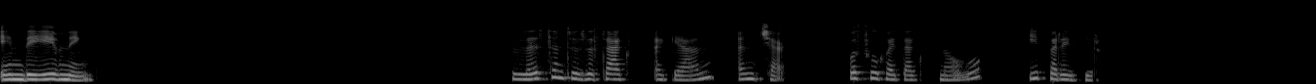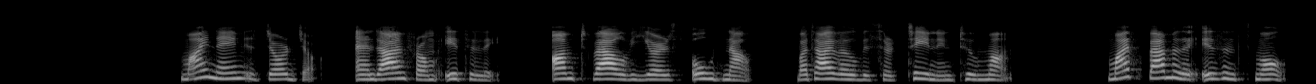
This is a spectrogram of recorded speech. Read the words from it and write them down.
in the evening. Listen to the text again and check. Послухай текст знову і перевір. My name is Giorgio and I'm from Italy. I'm 12 years old now, but I will be 13 in two months. My family isn't small.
